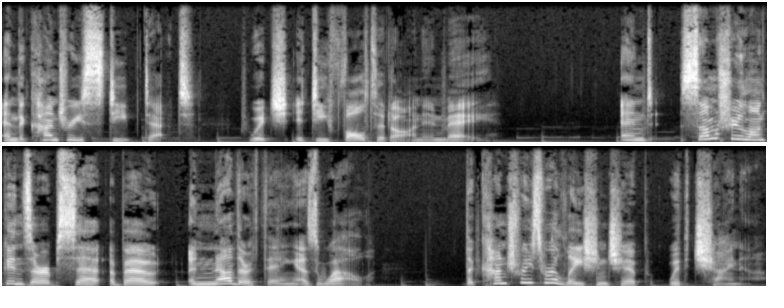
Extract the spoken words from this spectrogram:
and the country's steep debt, which it defaulted on in May. And some Sri Lankans are upset about another thing as well the country's relationship with China.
